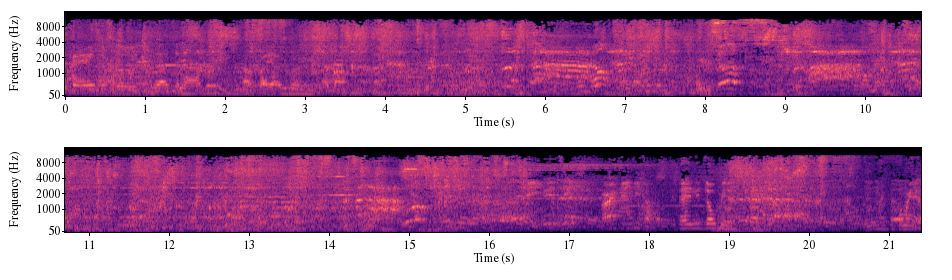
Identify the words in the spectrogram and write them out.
Oké, dat is goed. Uit te laden. Als bij jou komt. Waar vind je die gast? Hé, niet lopen hier. Kom maar hier.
